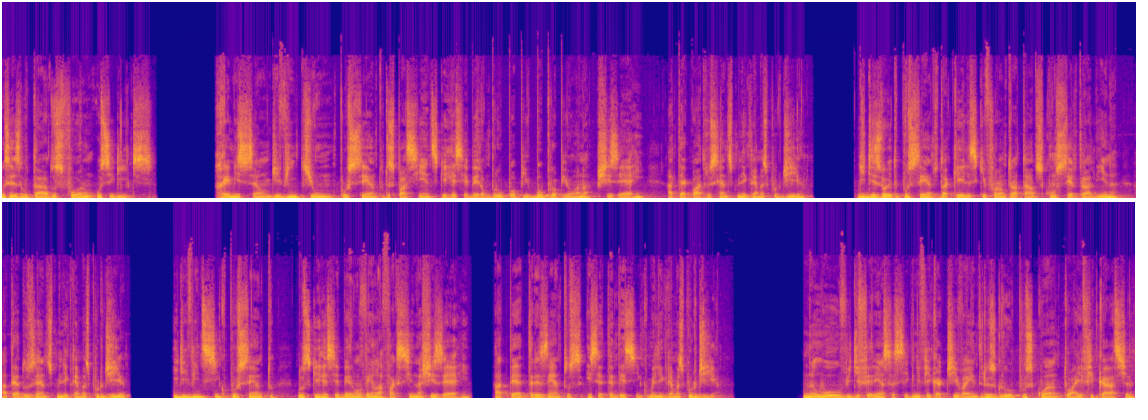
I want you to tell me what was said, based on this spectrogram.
Os resultados foram os seguintes: remissão de 21% dos pacientes que receberam bupropiona XR até 400 mg por dia, de 18% daqueles que foram tratados com sertralina até 200 mg por dia e de 25% dos que receberam venlafaxina XR até 375 mg por dia. Não houve diferença significativa entre os grupos quanto à eficácia,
